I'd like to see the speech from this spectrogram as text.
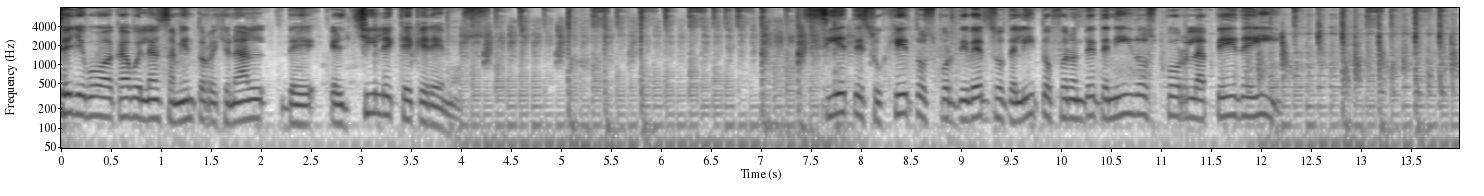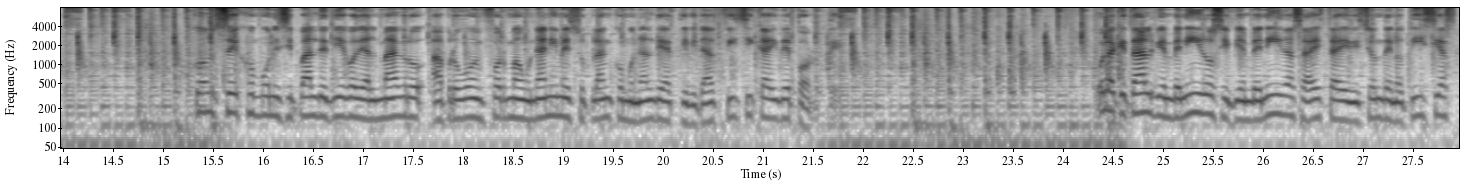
Se llevó a cabo el lanzamiento regional de El Chile que queremos. Siete sujetos por diversos delitos fueron detenidos por la PDI. Consejo Municipal de Diego de Almagro aprobó en forma unánime su plan comunal de actividad física y deporte. Hola, ¿qué tal? Bienvenidos y bienvenidas a esta edición de noticias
